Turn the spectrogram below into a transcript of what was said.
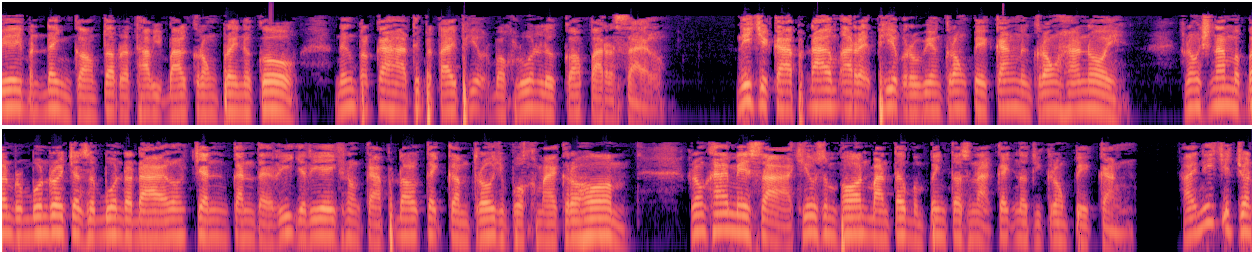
វាយបណ្ដេញកងទ័ពរដ្ឋាភិបាលក្រុងព្រៃនគរនិងប្រកាសអធិបតេយ្យភាពរបស់ខ្លួនលើកោះប៉ារ៉ាសែលនេះជាការផ្ដើមអរិភាពរវាងក្រុងប៉េកាំងនិងក្រុងហាណូយ ក្នុងឆ្នាំ1974ដដែល ចិនកាន់តែរីករាយក្នុងការផ្ដល់កិច្ចគាំទ្រចំពោះខ្មែរក្រហមក្នុងខែមេសាខៀវសំផនបានទៅបំពេញទស្សនកិច្ចនៅទីក្រុងប៉េកាំងហើយនេះជាជន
